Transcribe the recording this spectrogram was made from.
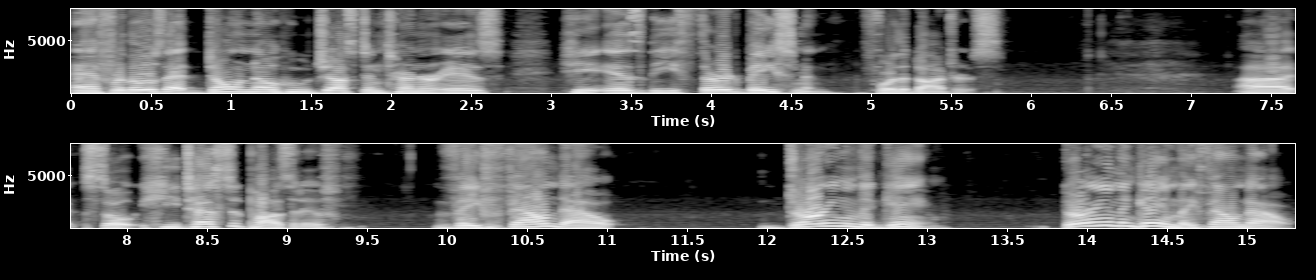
And for those that don't know who Justin Turner is, he is the third baseman for the Dodgers. Uh, so he tested positive. They found out during the game. During the game, they found out.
